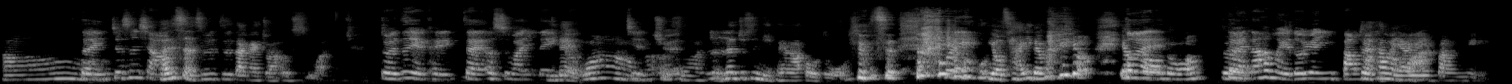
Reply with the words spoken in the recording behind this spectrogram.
哦。对，就是想要很省，是不是？这大概赚二十万。对，这也可以在二十万以内，以内哇，解决。嗯，那就是你朋友要够多，就是对有才艺的朋友要够多，对，对，那他们也都愿意帮，对他们也要愿意帮你，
